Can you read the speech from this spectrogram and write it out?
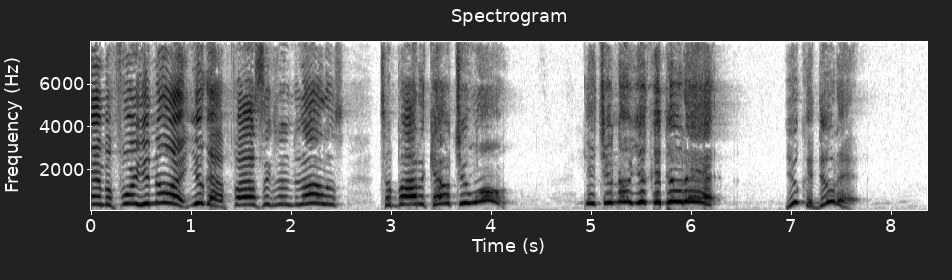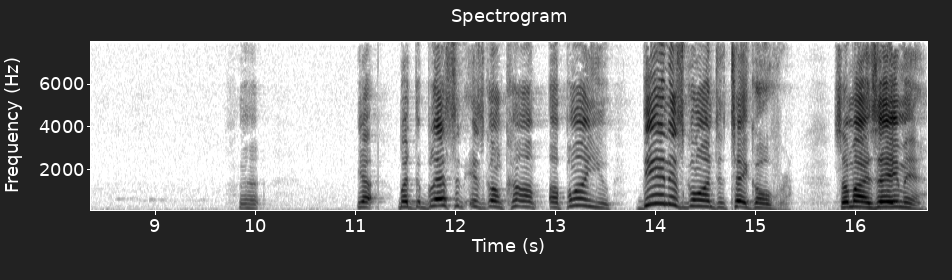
And before you know it, you got five, six hundred dollars to buy the couch you want. Did you know you could do that? You could do that. yeah but the blessing is going to come upon you. Then it's going to take over. Somebody say amen. amen.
